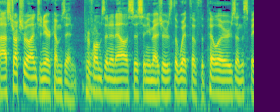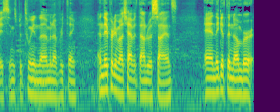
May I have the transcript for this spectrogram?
A structural engineer comes in, performs an analysis, and he measures the width of the pillars and the spacings between them and everything. And they pretty much have it down to a science. And they get the number,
